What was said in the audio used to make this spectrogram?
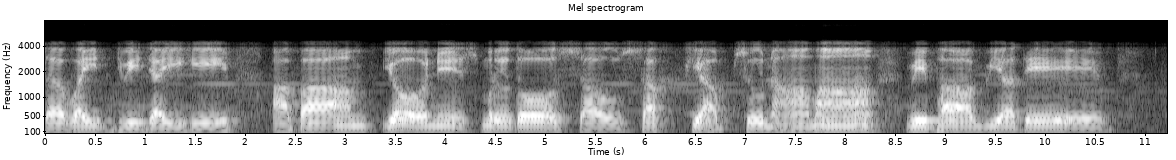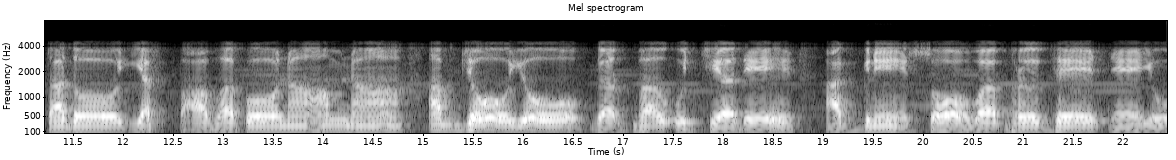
तवैद्विजैः अपां यो निस्मृतोऽसौ सह्यप्सु नामा विभाव्यते ततो यः पावको नाम्ना अब्जो यो गर्भ उच्यते अग्निः ज्ञेयो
